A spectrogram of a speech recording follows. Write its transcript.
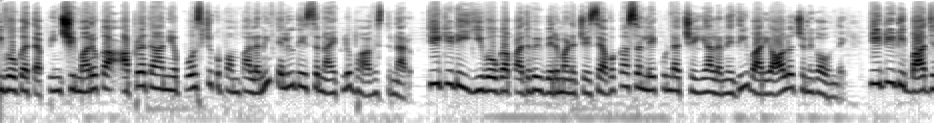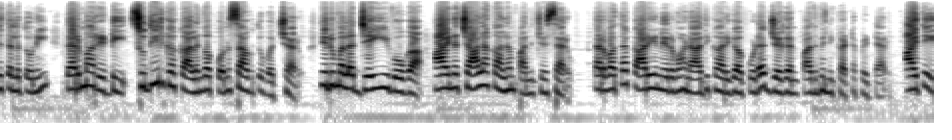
ఈవోగా తప్పించి మరొక అప్రధాన్య పోస్టుకు పంపాలని తెలుగుదేశం నాయకులు భావిస్తున్నారు. టీటీడీ ఈవోగా పదవి విరమణ చేసే అవకాశం లేకుండా చేయాలనేది వారి ఆలోచనగా ఉంది. టీటీడీ బాధ్యతలతోని ధర్మారెడ్డి సుదీర్ఘకాలంగా కొనసాగుతూ వచ్చారు. తిరుమల జేఈఓగా ఆయన చాలా కాలం పనిచేశారు. తర్వాత కార్యనిర్వహణ అధికారిగా కూడా జగన్ పదవిని కట్టపెట్టారు. అయితే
